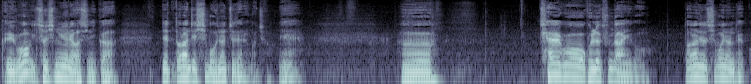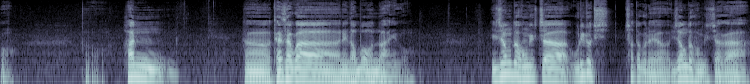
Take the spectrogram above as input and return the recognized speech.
그리고 2016년에 왔으니까 이제 떠난 지 15년째 되는 거죠. 예. 어, 최고 권력층도 아니고 떠난 지도 15년 됐고 어, 한 어, 대사관의 넘버원도 아니고 이 정도 공직자 우리로 쳐도 그래요. 이 정도 공직자가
